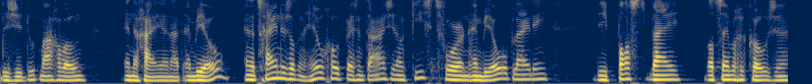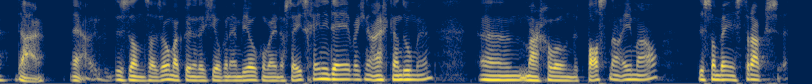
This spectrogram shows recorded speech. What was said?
dus je doet maar gewoon. En dan ga je naar het mbo. En het schijnt dus dat een heel groot percentage dan kiest voor een mbo-opleiding die past bij wat ze hebben gekozen daar. Nou ja, dus dan zou zomaar kunnen dat je op een mbo komt waar je nog steeds geen idee hebt wat je nou eigenlijk aan doen bent. Um, maar gewoon, het past nou eenmaal. Dus dan ben je straks uh,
